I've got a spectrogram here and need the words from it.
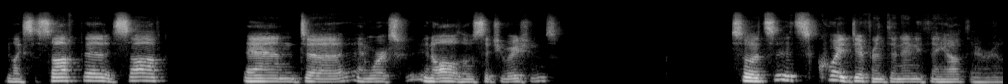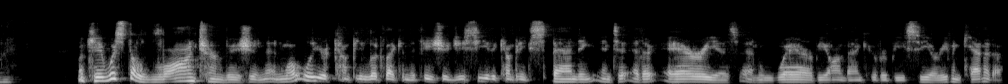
If he likes a soft bed, it's soft, and uh, and works in all of those situations. So it's it's quite different than anything out there, really. Okay, what's the long-term vision, and what will your company look like in the future? Do you see the company expanding into other areas, and where beyond Vancouver, BC, or even Canada?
